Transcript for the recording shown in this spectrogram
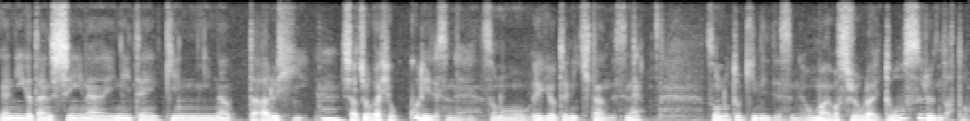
新潟市内に転勤になったある日、うん、社長がひょっこりですねその営業店に来たんですね。その時にですねお前は将来どうするんだと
